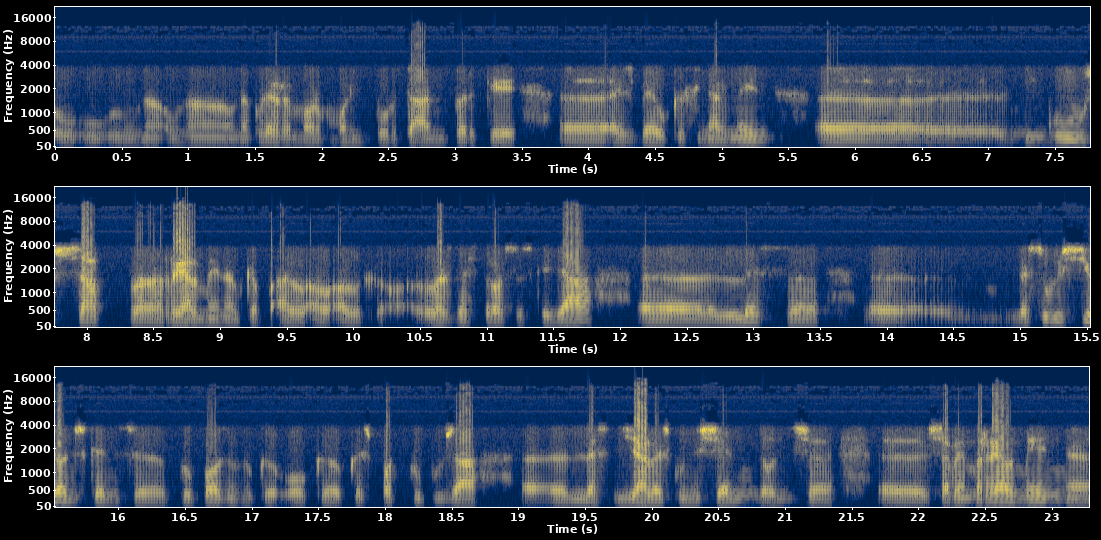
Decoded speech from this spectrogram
una, una, una colera molt, molt important perquè eh, es veu que finalment eh, ningú sap eh, realment el que, el, el, el, les destrosses que hi ha, eh, les, eh, les solucions que ens proposen o que, o que, que es pot proposar eh, les, ja les coneixem, doncs eh, eh sabem realment eh,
